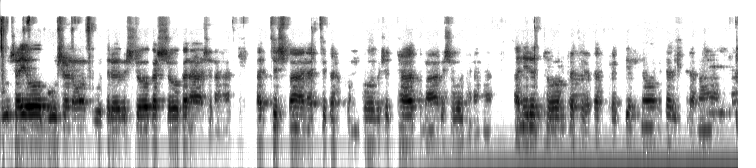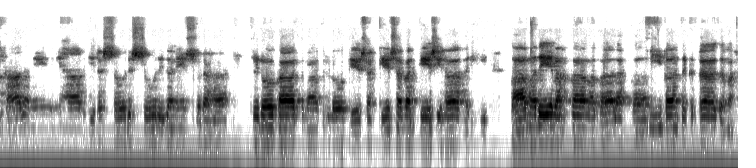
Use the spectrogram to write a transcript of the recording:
भूषयो भूषणो भूतरविशोकः शोकनाशनः अर्चिष्मानर्चितः कुम्भो विशुद्धात्मा विशोधनः। अनिरुद्धो प्रथिरतः प्रद्युम्नो मितविक्रमः। कालनेमिः वीरः शौरिः त्रिलोकात्मा त्रिलोकेशः केशवः केशिः हरिः। कामदेवः कामकालः कामीकान्तकृतागमः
